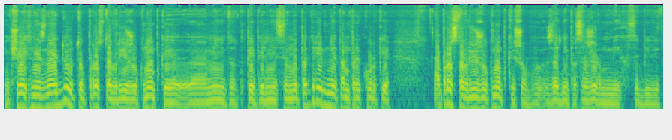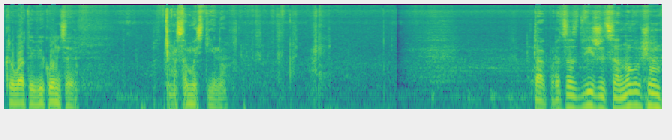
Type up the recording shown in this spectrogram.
Якщо їх не знайду, то просто вріжу кнопки. Е, Мені тут пепельниці не потрібні, там прикурки. А просто вріжу кнопки, щоб задній пасажир міг собі відкривати віконце самостійно. Так, процесс движется. Ну, в общем,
